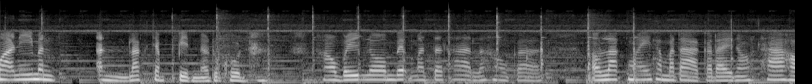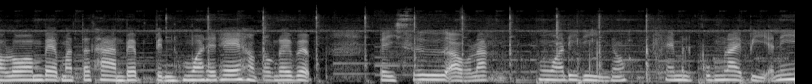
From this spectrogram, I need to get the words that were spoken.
วนี้มันอันลักจำเป็นนะทุกคนเฮาไปลอมแบบมาตรฐานแล้วเฮาก็เอาลักไม้ธรรมดาก็ได้เนาะถ้าเฮาลอมแบบมาตรฐานแบบเป็นหัวแท้ๆเฮาต้องได้แบบไปซื้อเอาลักหัวดีๆเนาะให้มันกุ้มหลายปีอันนี้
